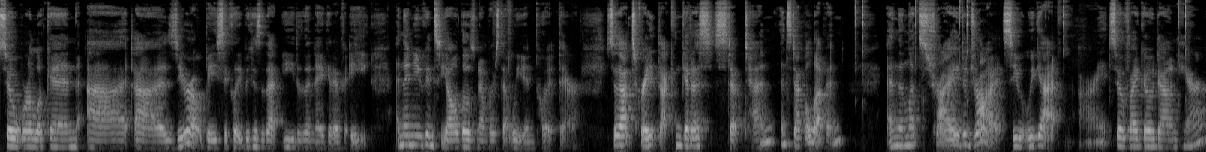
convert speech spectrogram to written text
So we're looking at uh, zero basically because of that e to the negative eight. And then you can see all those numbers that we input there. So that's great. That can get us step 10 and step 11. And then let's try to draw it, see what we get. All right, so if I go down here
